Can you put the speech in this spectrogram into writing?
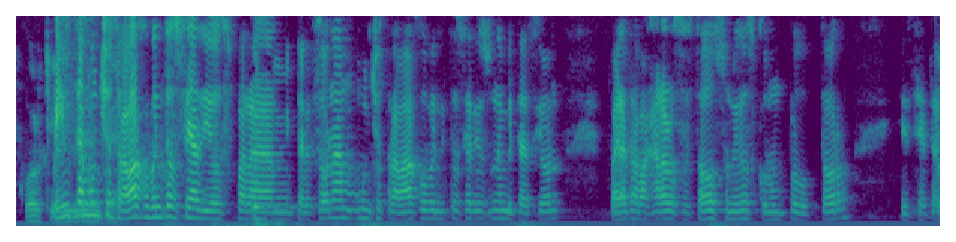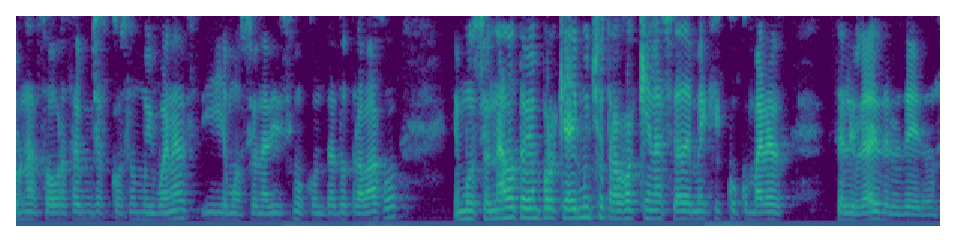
Jorge, pinta mucho trabajo, bendito sea Dios. Para mi persona, mucho trabajo, bendito sea Dios. Una invitación para ir a trabajar a los Estados Unidos con un productor. Este, traer unas obras, hay muchas cosas muy buenas y emocionadísimo con tanto trabajo. Emocionado también porque hay mucho trabajo aquí en la Ciudad de México con varias celebridades del,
